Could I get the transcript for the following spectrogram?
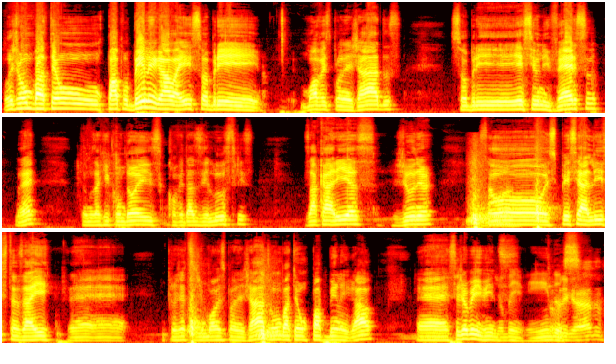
hoje vamos bater um papo bem legal aí sobre móveis planejados, sobre esse universo, né? Estamos aqui com dois convidados ilustres, Zacarias Júnior, são especialistas aí é, em projetos de imóveis planejados. Vamos bater um papo bem legal. É, sejam bem-vindos. Sejam bem-vindos. obrigado.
